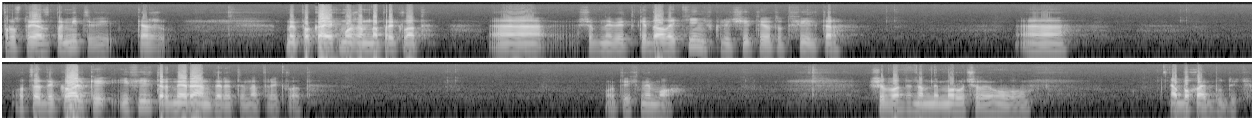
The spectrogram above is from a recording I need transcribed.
просто я помітив і кажу. Ми поки їх можемо, наприклад, е, щоб не відкидали тінь, включити отут фільтр. Е, оце декальки і фільтр не рендерити, наприклад. От їх нема. Щоб вони нам не морочили голову. Або хай будуть.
